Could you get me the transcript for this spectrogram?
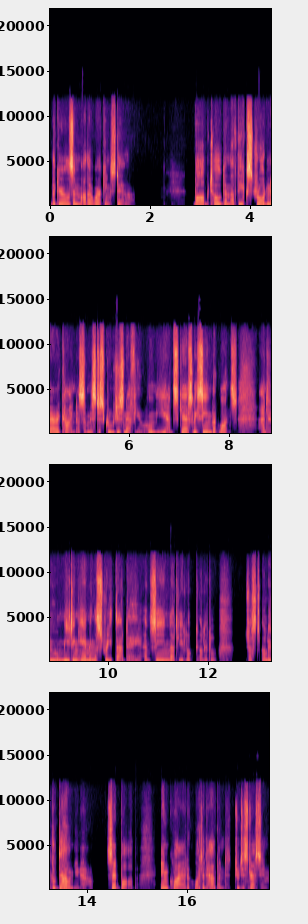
the girls and mother working still. Bob told them of the extraordinary kindness of Mr. Scrooge's nephew, whom he had scarcely seen but once, and who, meeting him in the street that day, and seeing that he looked a little, just a little down, you know, said Bob, inquired what had happened to distress him.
